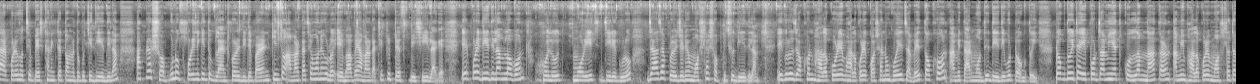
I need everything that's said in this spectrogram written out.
তারপরে হচ্ছে বেশ খানিকটা টমেটো কুচি দিয়ে দিলাম। আপনারা সবগুলো উপকরণই কিন্তু ব্ল্যান্ড করে দিতে পারেন, কিন্তু আমার কাছে মনে হলো এভাবে আমার কাছে একটু টেস্ট বেশিই লাগে। এরপরে দিয়ে দিলাম লবণ, হলুদ, মরিচ, জিরে গুঁড়ো, যা যা প্রয়োজনীয় মশলা সব কিছু দিয়ে দিলাম। এগুলো যখন ভালো করে ভালো করে কষানো হয়ে যাবে, তখন আমি তার মধ্যে দিয়ে দিব টক দই। টক দইটা এই পর্যায়ে আমি অ্যাড করলাম না, কারণ আমি ভালো করে মশলাটা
